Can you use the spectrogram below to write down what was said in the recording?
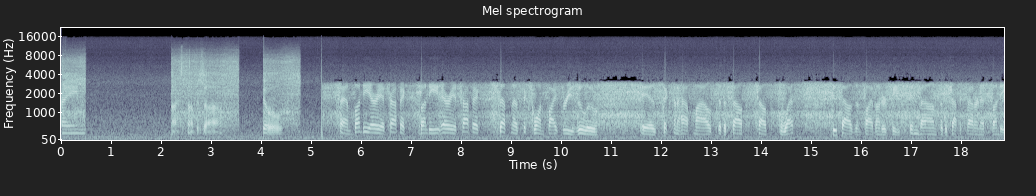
rain, box pump is off. Go. And Bundy area traffic, Bundy area traffic, Cessna 6153 Zulu is six and a half miles to the south southwest, 2,500 feet inbound for the traffic pattern at Bundy.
